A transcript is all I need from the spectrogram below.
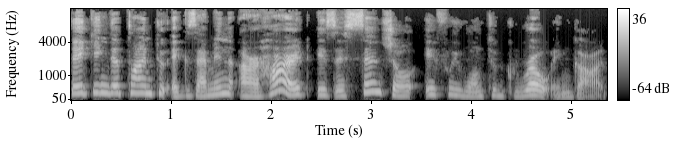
Taking the time to examine our heart is essential if we want to grow in God.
